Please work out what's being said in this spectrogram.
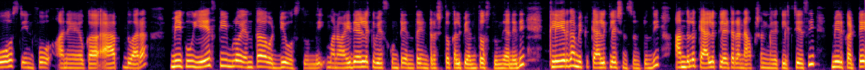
పోస్ట్ ఇన్ఫో అనే ఒక యాప్ ద్వారా మీకు ఏ స్కీమ్లో ఎంత వడ్డీ వస్తుంది మనం ఐదేళ్ళకి వేసుకుంటే ఎంత ఇంట్రెస్ట్తో కలిపి ఎంత వస్తుంది అనేది క్లియర్గా మీకు క్యాలిక్యులేషన్స్ ఉంటుంది. అందులో క్యాలిక్యులేటర్ అనే ఆప్షన్ మీద క్లిక్ చేసి మీరు కట్టే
